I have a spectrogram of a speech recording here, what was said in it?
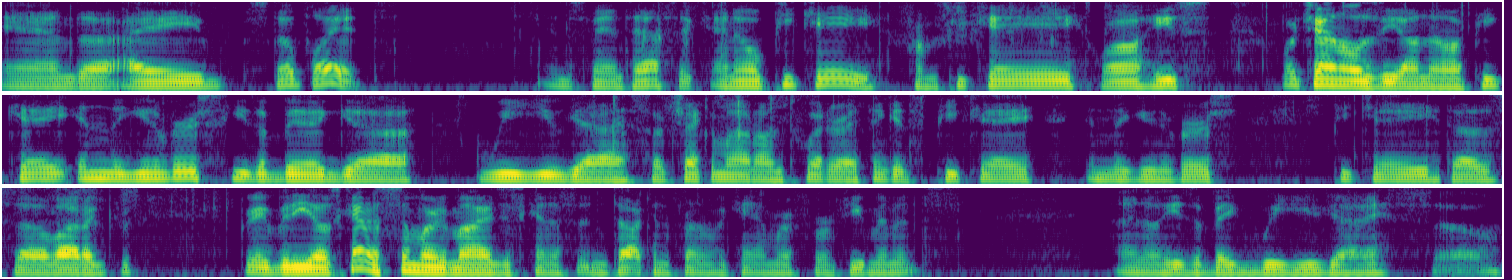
and uh, I still play it. It's fantastic. I know PK from PK. Well, he's what channel is he on now? PK in the universe. He's a big uh, Wii U guy, so check him out on Twitter. I think it's PK in the universe. PK does a lot of great videos, kind of similar to mine, just kind of sitting talking in front of a camera for a few minutes. I know he's a big Wii U guy, so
